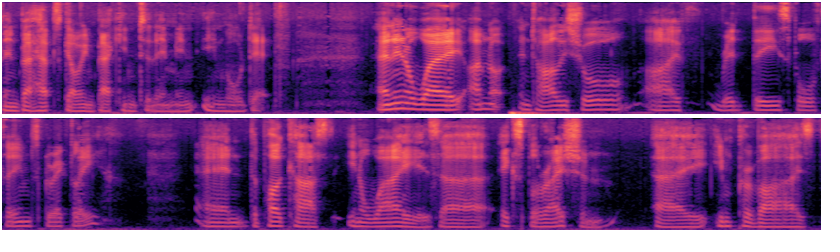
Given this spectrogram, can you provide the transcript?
then perhaps going back into them in, in more depth. And in a way, I'm not entirely sure I've read these four themes correctly. And the podcast, in a way, is a exploration, a improvised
